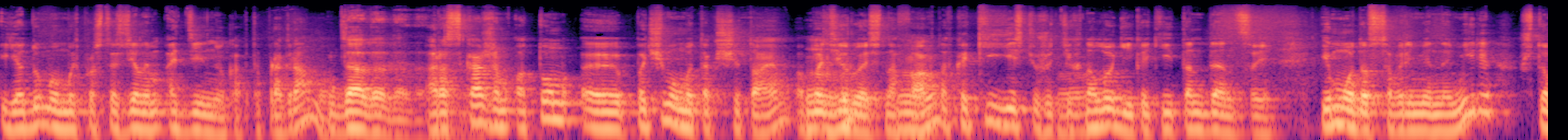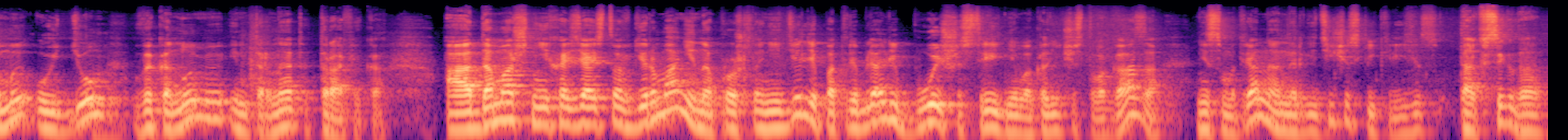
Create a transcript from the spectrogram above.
и я думаю, мы просто сделаем отдельную как-то программу. Да, да, да, да. Расскажем о том, э, почему мы так считаем, базируясь угу. на фактах, угу. какие есть уже технологии, какие тенденции и мода в современном мире, что мы уйдем в экономию интернет-трафика. А домашние хозяйства в Германии на прошлой неделе потребляли больше среднего количества газа, несмотря на энергетический кризис. Так всегда.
